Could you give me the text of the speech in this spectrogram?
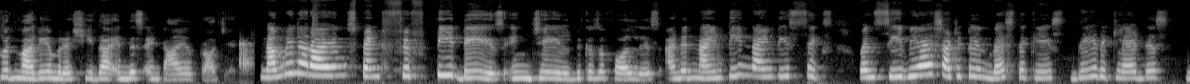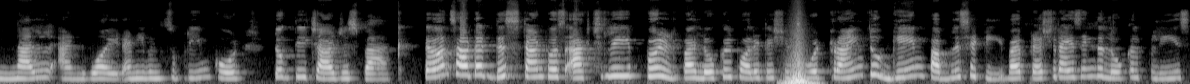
with Mariam Rashida in this entire project. Nambi Narayan spent 50 days in jail because of all this, and in 1996, when CBI started to invest the case, they declared this null and void, and even Supreme Court took the charges back. Turns out that this stunt was actually pulled by local politicians who were trying to gain publicity by pressurizing the local police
